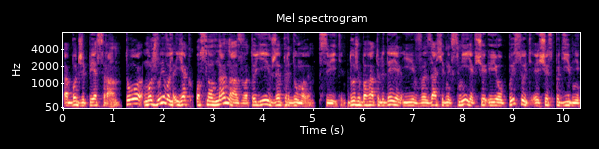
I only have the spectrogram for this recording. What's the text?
або GPS Run. То можливо, як основна назва, то її вже придумали в світі. Дуже багато людей і в західних СМІ, якщо і описують е, щось подібні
